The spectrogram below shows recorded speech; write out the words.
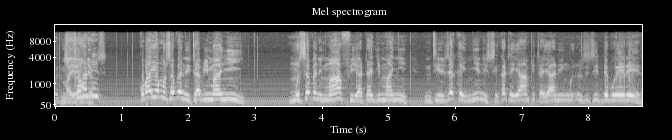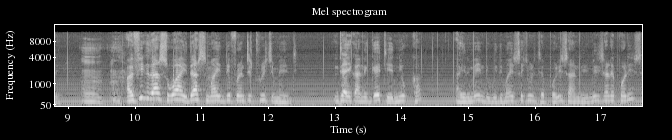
With stones kuba ye museveni tabimanyi museveni mafiya tagimanyi nti nze kenyini singa teyampita yandinzitidde bwereere Mm. i think that's why that's my different treatment. Nti i can get a new car i remained with my security police and military police.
